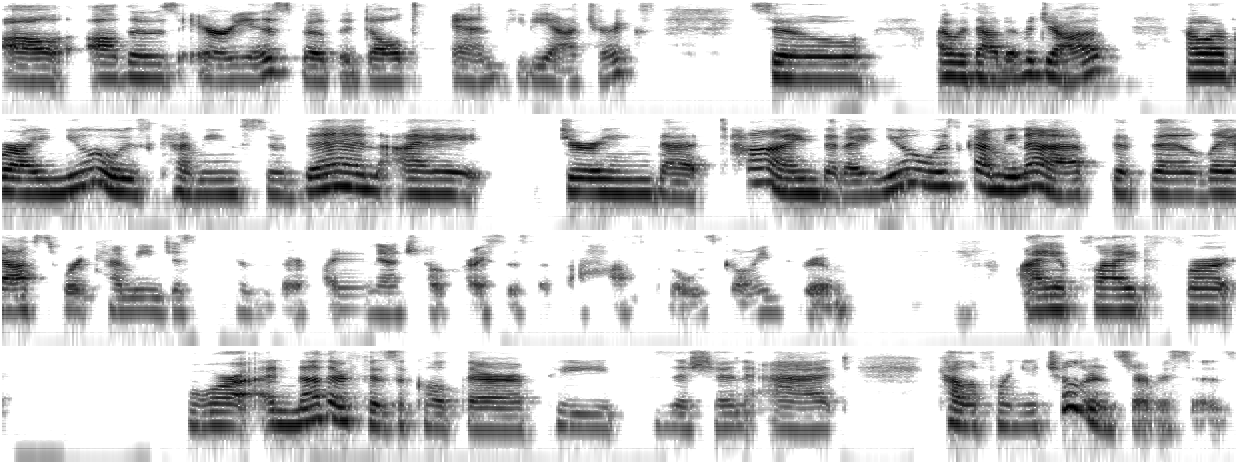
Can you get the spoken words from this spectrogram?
all, all those areas, both adult and pediatrics. So I was out of a job. However, I knew it was coming. So then I during that time that I knew it was coming up that the layoffs were coming just because of their financial crisis that the hospital was going through. I applied for for another physical therapy position at California Children's Services.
